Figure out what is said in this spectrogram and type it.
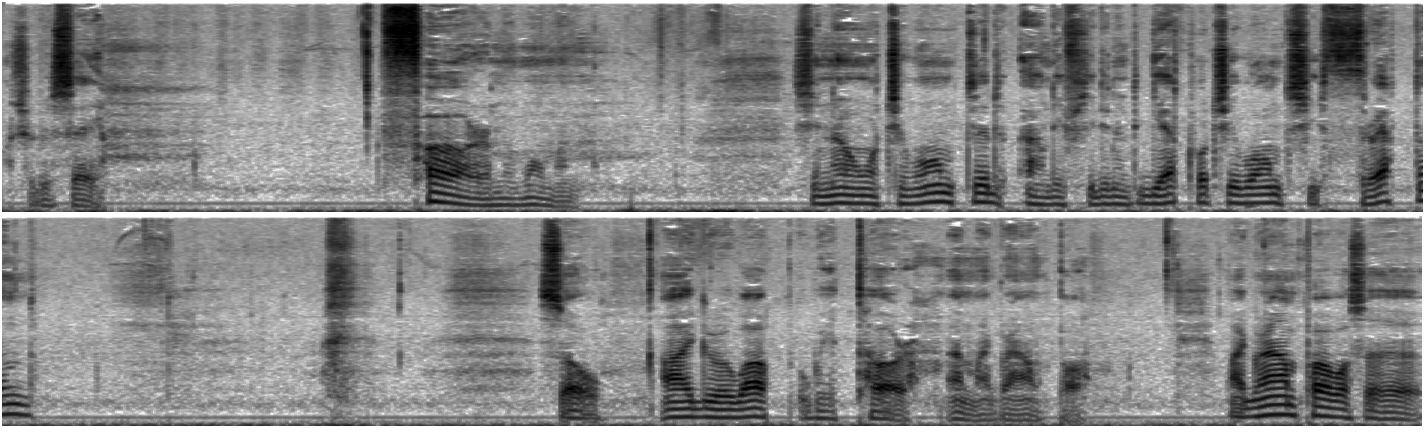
what should we say firm woman. She knew what she wanted and if she didn't get what she wanted she threatened. So i grew up with her and my grandpa my grandpa was a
